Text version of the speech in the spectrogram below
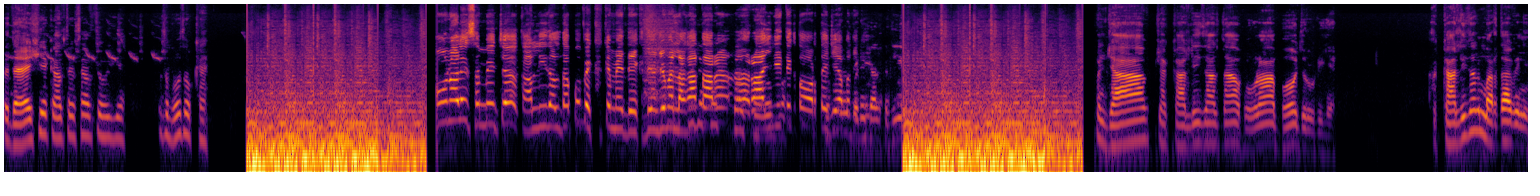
ਪੈਦਾਇਸ਼ ਹੀ ਅਕਾਲ ਤਖਤ ਸਾਹਿਬ ਤੋਂ ਹੋਈ ਹੈ ਤਾਂ ਬਹੁਤ ਔਖਾ ਹੈ। ਆਉਣ ਵਾਲੇ ਸਮੇਂ 'ਚ ਅਕਾਲੀ ਦਲ ਦਾ ਭਵਿੱਖ ਕਿਵੇਂ ਦੇਖਦੇ ਹੋ? ਜਿਵੇਂ ਲਗਾਤਾਰ ਅ, ਰਾਜਨੀਤਿਕ ਤੌਰ ਤੇ ਜੇ ਆਪਾਂ ਬੜੀ ਦੇਖੀਏ। ਪੰਜਾਬ ਚ ਅਕਾਲੀ ਦਲ ਦਾ ਹੋਣਾ ਬਹੁਤ ਜ਼ਰੂਰੀ ਹੈ। ਅਕਾਲੀ ਦਲ ਮਰਦਾ ਵੀ ਨਹੀਂ।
